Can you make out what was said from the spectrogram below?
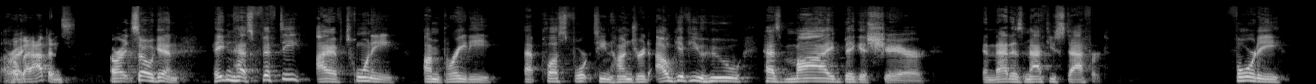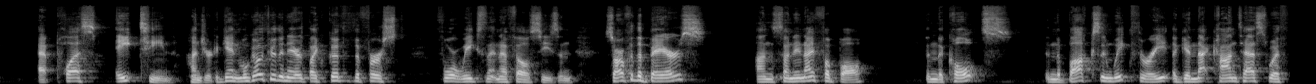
I hope it happens. All right. So again, Hayden has 50. I have 20 on Brady at plus 1400. I'll give you who has my biggest share, and that is Matthew Stafford. 40 at plus 1800. Again, we'll go through the narrative, like go through the first four weeks of the NFL season. Start for the Bears on Sunday Night Football, then the Colts, then the Bucs in week three. Again, that contest with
